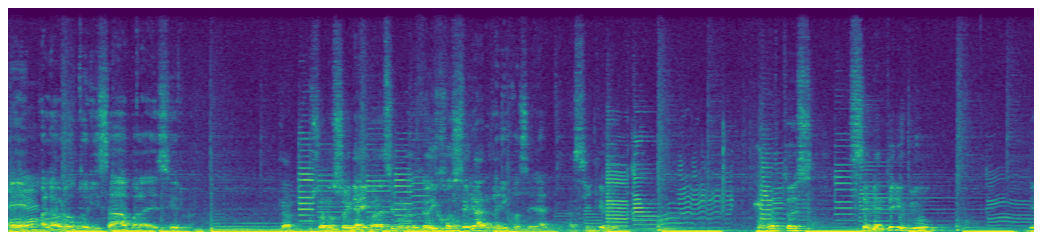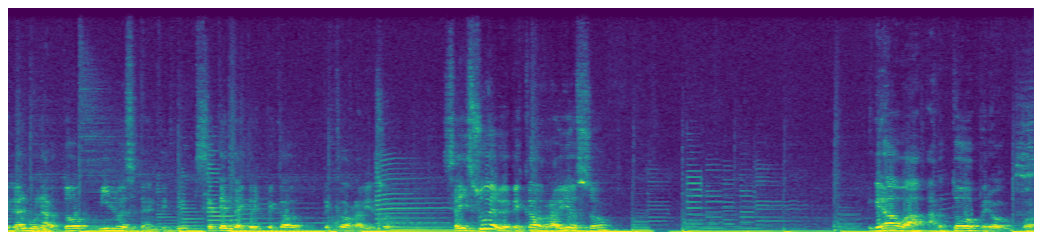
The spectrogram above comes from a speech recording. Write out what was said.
Eh, palabra autorizada para decirlo. Claro, yo no soy nadie para decirlo, lo, lo dijo Cerati. Lo dijo Cerati. Así que. El resto es Cementerio Club del álbum Artaud 1973 Pescado, Pescado Rabioso. Se disuelve Pescado Rabioso. Graba Artaud, pero por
